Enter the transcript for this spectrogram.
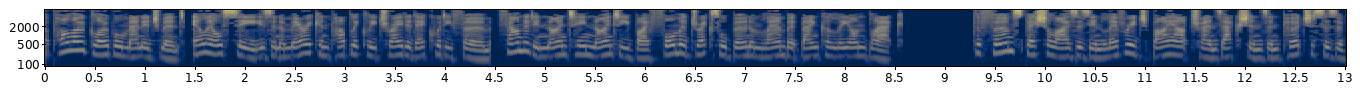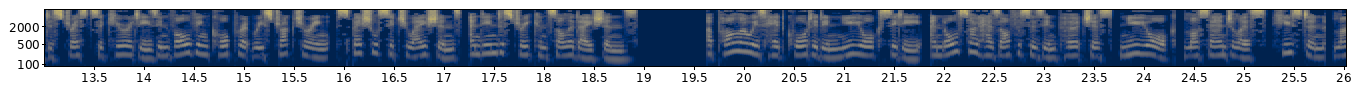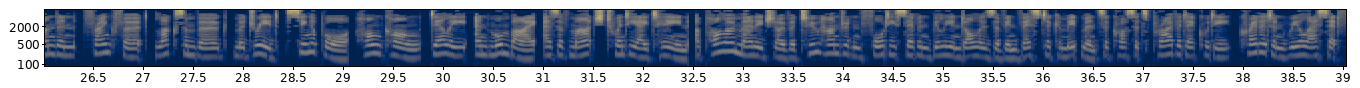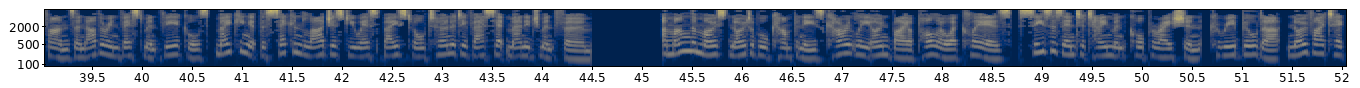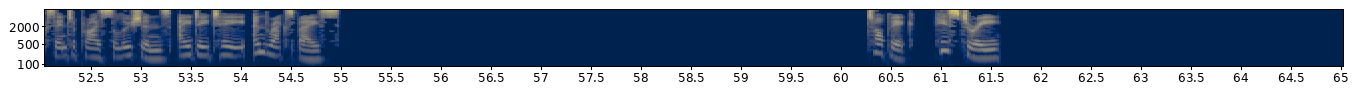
Apollo Global Management, LLC is an American publicly traded equity firm, founded in 1990 by former Drexel Burnham Lambert banker Leon Black. The firm specializes in leverage buyout transactions and purchases of distressed securities involving corporate restructuring, special situations, and industry consolidations. Apollo is headquartered in New York City, and also has offices in Purchase, New York, Los Angeles, Houston, London, Frankfurt, Luxembourg, Madrid, Singapore, Hong Kong, Delhi, and Mumbai. As of March 2018, Apollo managed over $247 billion of investor commitments across its private equity, credit and real asset funds and other investment vehicles, making it the second largest U.S.-based alternative asset management firm. Among the most notable companies currently owned by Apollo are Claire's, Caesars Entertainment Corporation, CareerBuilder, Novitex Enterprise Solutions, ADT, and Rackspace. History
